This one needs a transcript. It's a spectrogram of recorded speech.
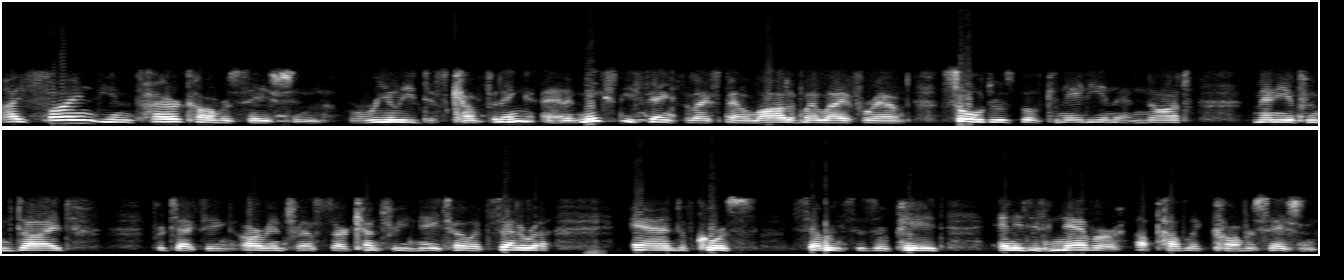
I find the entire conversation really discomforting, and it makes me think that I spent a lot of my life around soldiers, both Canadian and not, many of whom died protecting our interests, our country, NATO, etc. And of course, severances are paid, and it is never a public conversation.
